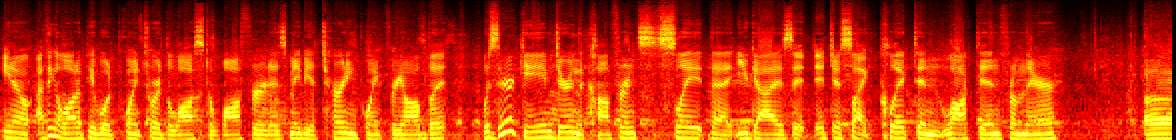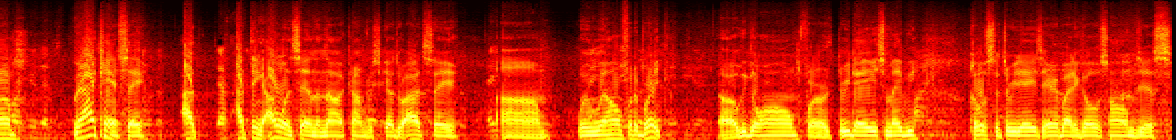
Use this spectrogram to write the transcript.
You know, I think a lot of people would point toward the loss to Wofford as maybe a turning point for y'all. But was there a game during the conference slate that you guys it, it just like clicked and locked in from there? Um, man, I can't say. I I think I wouldn't say on the non-conference schedule. I'd say um, when we went home for the break. Uh, we go home for three days, maybe close to three days. Everybody goes home, just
